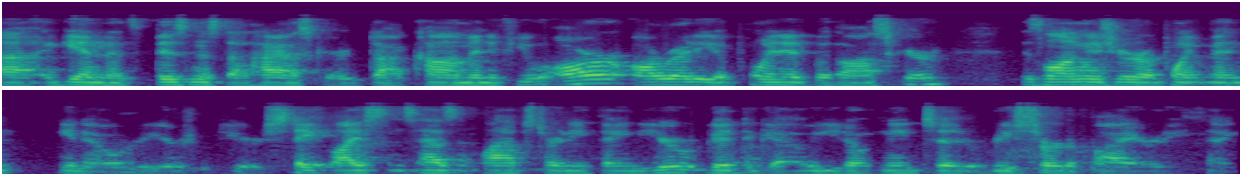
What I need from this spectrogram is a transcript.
Uh, again, that's business.hioscar.com. And if you are already appointed with Oscar, as long as your appointment, you know, or your, your state license hasn't lapsed or anything, you're good to go. You don't need to recertify or anything.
